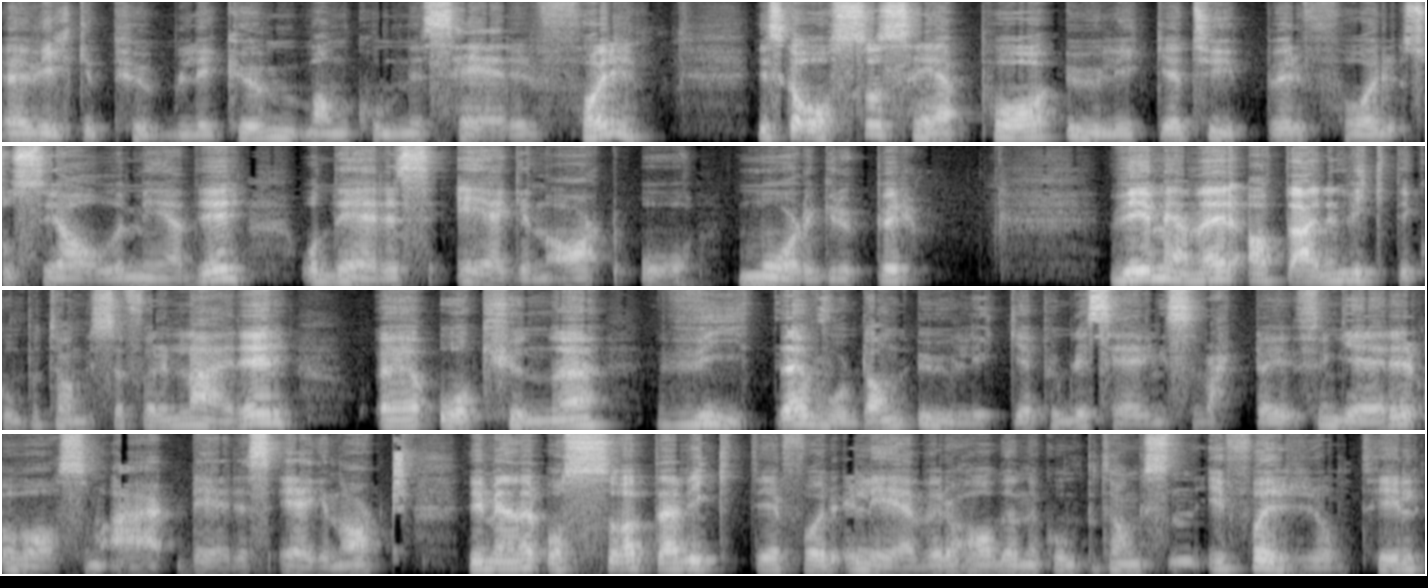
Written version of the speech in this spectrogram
eh, hvilket publikum man kommuniserer for. Vi skal også se på ulike typer for sosiale medier og deres egenart og målgrupper. Vi mener at det er en viktig kompetanse for en lærer eh, å kunne vite hvordan ulike publiseringsverktøy fungerer og hva som er deres egenart. Vi mener også at det er viktig for elever å ha denne kompetansen i forhold til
